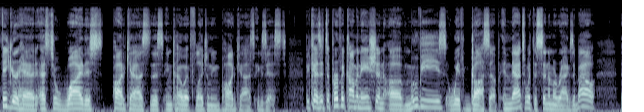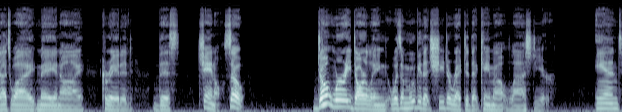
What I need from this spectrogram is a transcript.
figurehead as to why this podcast, this inchoate fledgling podcast, exists because it's a perfect combination of movies with gossip. And that's what the Cinema Rag's about. That's why May and I created this channel. So, Don't Worry, Darling was a movie that she directed that came out last year. And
